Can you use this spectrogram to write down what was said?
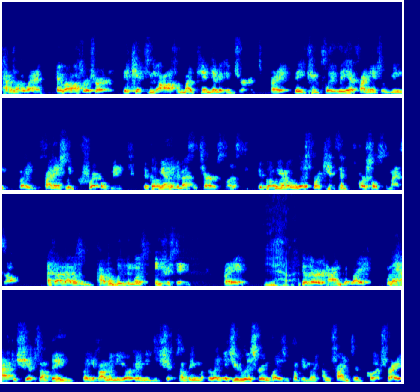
kind of went away. Anyway, long story short, they kicked me off of my pandemic insurance, right? They completely have financially me, like financially crippled me. They put me on the domestic terrorist list. They put me on a list where I can't send parcels to myself. I thought that was probably the most interesting, right? Yeah. So there are times that like when I have to ship something, like if I'm in New York and I need to ship something, like it's usually a screenplays or something like I'm trying to push, right?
